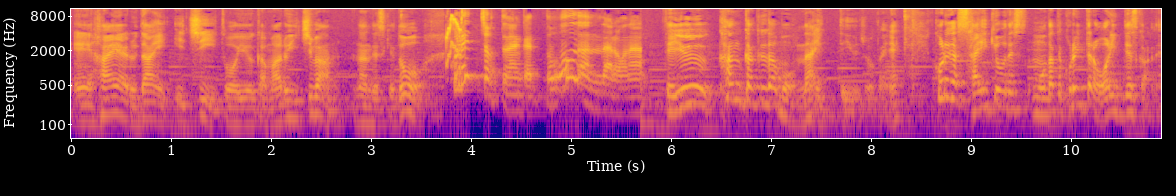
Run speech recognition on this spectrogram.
えー、栄えある第1位というか丸1番なんですけどこれちょっとなんかどうなんだろうな。っていう感覚がもうないっていう状態ね。これが最強です。もうだってこれ言ったら終わりですからね。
